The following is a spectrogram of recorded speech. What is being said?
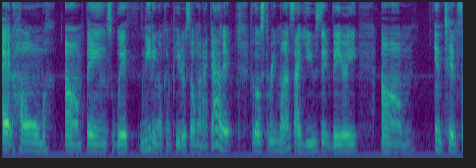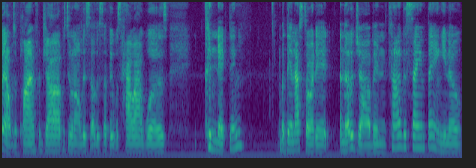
at home um, things with needing a computer. So when I got it for those three months, I used it very um, intensely. I was applying for jobs, doing all this other stuff. It was how I was connecting. But then I started another job and kind of the same thing, you know.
